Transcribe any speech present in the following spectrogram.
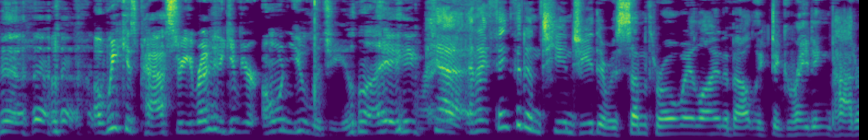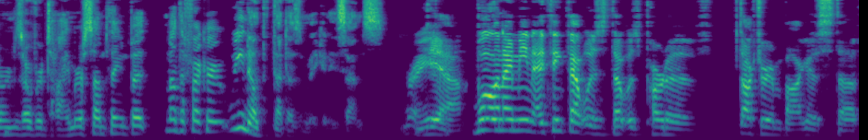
A week has passed. Are you ready to give your own eulogy? Like, Yeah, and I think that in TNG there was some throwaway line about like degrading patterns over time or something, but motherfucker, we know that that doesn't make any sense. Right. yeah. Well, and I mean, I think that was that was part of Doctor M'Benga's stuff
